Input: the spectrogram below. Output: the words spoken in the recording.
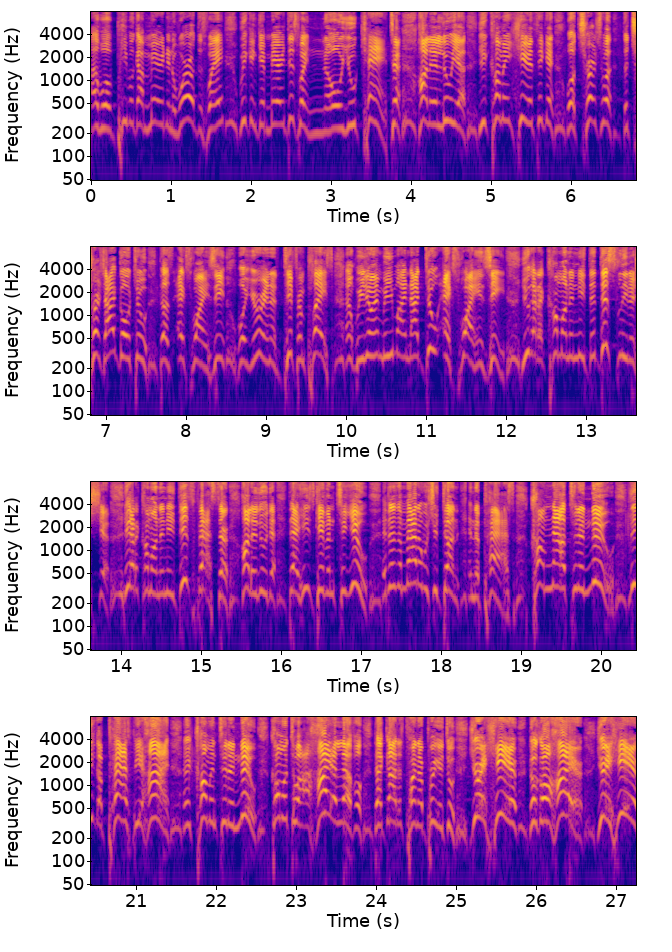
uh, well, people got married in the world this way. We can get married this way. No, you can't. Hallelujah. You come in here thinking, well, church, well, the church I go to does X, Y, and Z. Well, you're in a different place and we, don't, we might not do X, Y, and Z. You got to come underneath this leadership. You got to come underneath this pastor. Hallelujah. That he's given to you. It doesn't matter what you've done in the past. Come now to the new. Leave the past behind and come into the new. Come into a higher level that God is trying to bring you to. You're here to go higher. You're here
